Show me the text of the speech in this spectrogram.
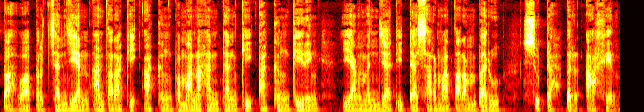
bahwa perjanjian antara Ki Ageng Pemanahan dan Ki Ageng Giring yang menjadi dasar Mataram baru sudah berakhir.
